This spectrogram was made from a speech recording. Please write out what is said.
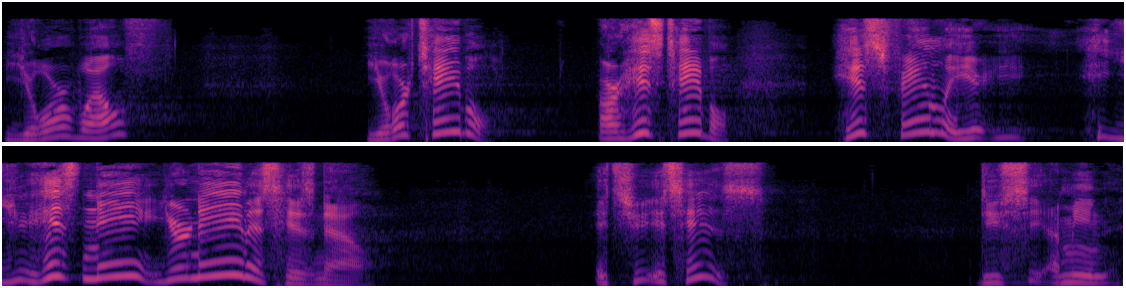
your wealth, your table, or his table. His family, his name, your name is his now. It's, it's his. Do you see? I mean,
